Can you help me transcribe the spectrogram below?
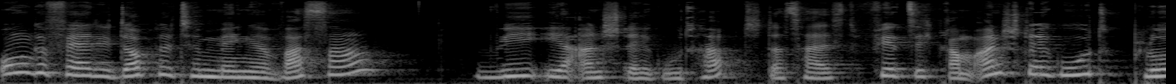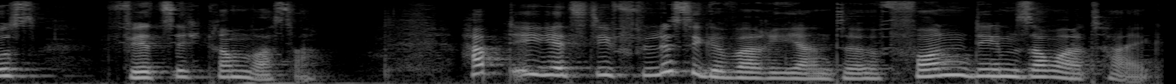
ungefähr die doppelte Menge Wasser, wie ihr Anstellgut habt. Das heißt 40 Gramm Anstellgut plus 40 Gramm Wasser. Habt ihr jetzt die flüssige Variante von dem Sauerteig,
